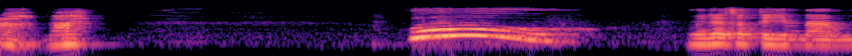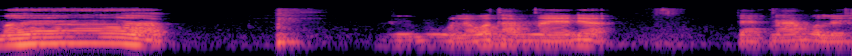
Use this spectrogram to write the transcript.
อะ มาวู้ ไม่ได้สตรีมนานมากลืมหมดแล้วว่าทำไงเนี่ยแตกน้ำหมดเลย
